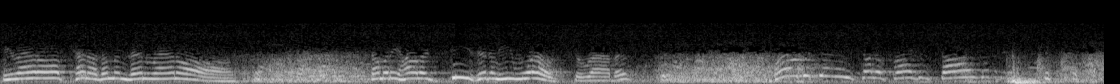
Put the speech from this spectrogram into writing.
He ran all ten of them and then ran off. Somebody hollered, seize it, and he welched the rabbit. well, good day, son of Frankenstein. Good day.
